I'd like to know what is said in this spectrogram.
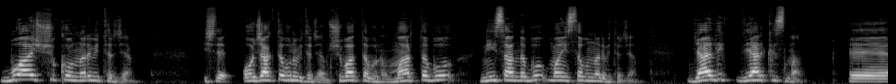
bu ay şu konuları bitireceğim. İşte Ocak'ta bunu bitireceğim. Şubat'ta bunu. Mart'ta bu. Nisan'da bu. Mayıs'ta bunları bitireceğim. Geldik diğer kısma. Ee,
